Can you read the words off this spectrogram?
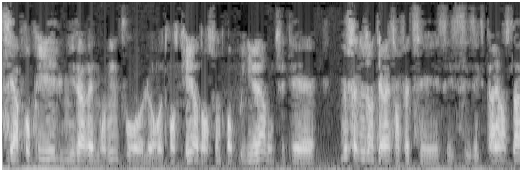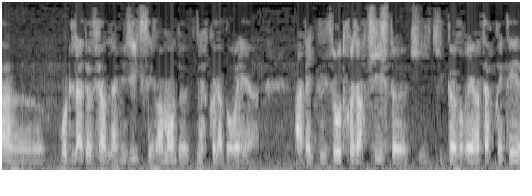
s'est approprié l'univers Red Morning pour le retranscrire dans son propre univers. Donc c'était nous ça nous intéresse en fait ces, ces, ces expériences là. Euh, au-delà de faire de la musique, c'est vraiment de venir collaborer euh, avec des autres artistes euh, qui, qui peuvent réinterpréter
